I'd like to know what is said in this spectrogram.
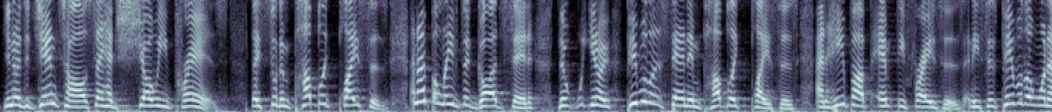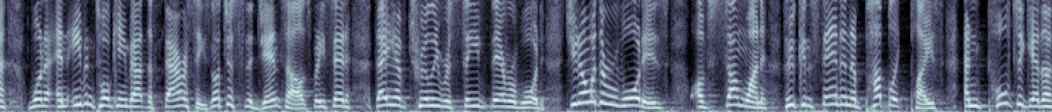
You know, the Gentiles, they had showy prayers. They stood in public places. And I believe that God said that, you know, people that stand in public places and heap up empty phrases, and He says people don't want to, want to, and even talking about the Pharisees, not just the Gentiles, but He said they have truly received their reward. Do you know what the reward is of someone who can stand in a public place and pull together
